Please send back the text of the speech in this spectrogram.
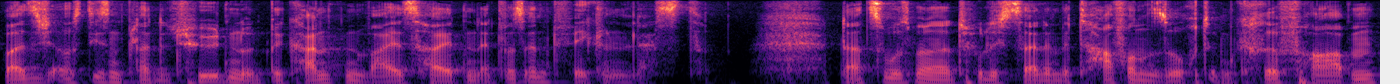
weil sich aus diesen Plattitüden und bekannten Weisheiten etwas entwickeln lässt. Dazu muss man natürlich seine Metaphernsucht im Griff haben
